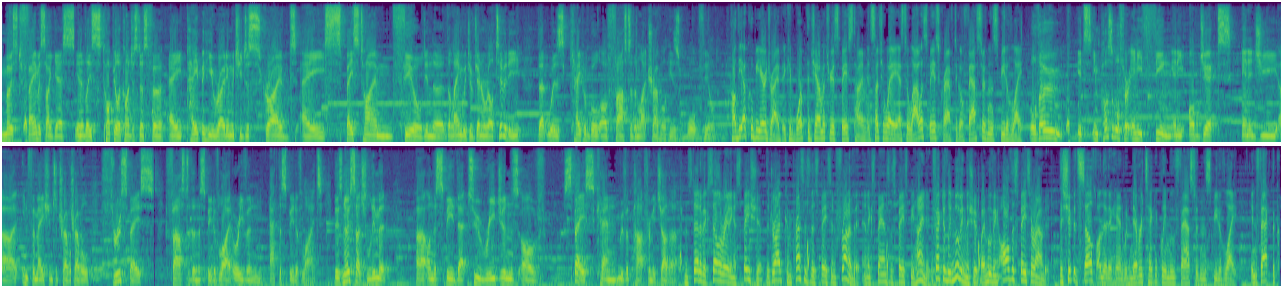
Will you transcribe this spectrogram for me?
Most famous, I guess, in at least popular consciousness for a paper he wrote in which he described a space-time field in the, the language of general relativity that was capable of faster than light travel, his warp field. Called the Alcubierre drive, it could warp the geometry of space-time in such a way as to allow a spacecraft to go faster than the speed of light. Although it's impossible for anything, any object, energy, uh, information to travel travel through space faster than the speed of light, or even at the speed of light. There's no such limit uh, on the speed that two regions of space can move apart from each other. Instead of accelerating a spaceship, the drive compresses the space in front of it and expands the space behind it, effectively moving the ship by moving all the space around it. The ship itself, on the other hand, would never technically move faster than the speed of light. In fact, the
